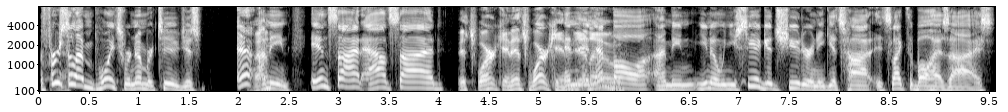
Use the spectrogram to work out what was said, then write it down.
The first eleven points were number two. Just eh, I mean, inside, outside. It's working. It's working. And, and that ball, I mean, you know, when you see a good shooter and he gets hot, it's like the ball has eyes.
